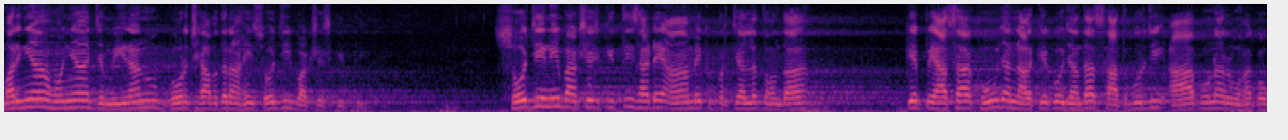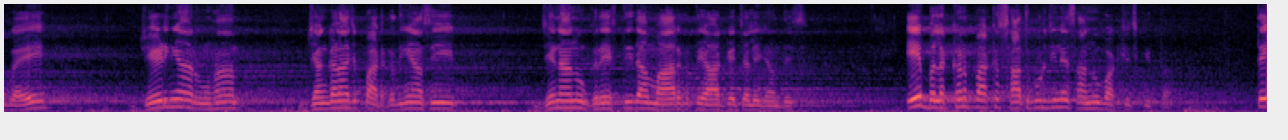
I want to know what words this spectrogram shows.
ਮਰੀਆਂ ਹੋਈਆਂ ਜ਼ਮੀਰਾਂ ਨੂੰ ਗੁਰ ਸ਼ਬਦ ਰਾਹੀਂ ਸੋਝੀ ਬਖਸ਼ਿਸ਼ ਕੀਤੀ। ਸੋਝੀ ਨਹੀਂ ਬਖਸ਼ਿਸ਼ ਕੀਤੀ, ਸਾਡੇ ਆਮ ਇੱਕ ਪ੍ਰਚਲਿਤ ਹੁੰਦਾ ਕਿ ਪਿਆਸਾ ਖੂਹ ਜਾਂ ਨਲਕੇ ਕੋ ਜਾਂਦਾ, ਸਤਿਗੁਰ ਜੀ ਆਪ ਉਹਨਾਂ ਰੂਹਾਂ ਕੋ ਗਏ, ਜਿਹੜੀਆਂ ਰੂਹਾਂ ਜੰਗਲਾਂ 'ਚ ਭਟਕਦੀਆਂ ਸੀ, ਜਿਨ੍ਹਾਂ ਨੂੰ ਗ੍ਰਸਤੀ ਦਾ ਮਾਰਗ ਤਿਆਗ ਕੇ ਚਲੇ ਜਾਂਦੇ ਸੀ। ਇਹ ਵਿਲੱਖਣ ਪੱਖ ਸਤਿਗੁਰੂ ਜੀ ਨੇ ਸਾਨੂੰ ਬਖਸ਼ਿਸ਼ ਕੀਤਾ। ਤੇ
